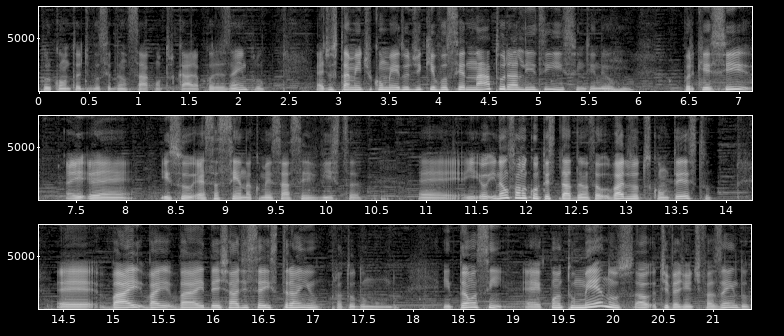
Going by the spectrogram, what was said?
por conta de você dançar contra o cara, por exemplo, é justamente com medo de que você naturalize isso, entendeu? Uhum. Porque se é, é, isso, essa cena começar a ser vista, é, e, e não só no contexto da dança, vários outros contextos, é, vai, vai, vai deixar de ser estranho para todo mundo. Então, assim, é, quanto menos tiver gente fazendo,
